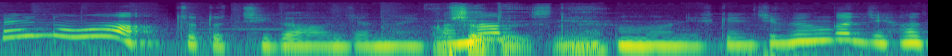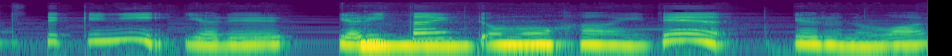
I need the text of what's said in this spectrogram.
そういうのはちょっと違うんじゃないかなって通りですね。思うんですけど自分が自発的にやれやりたいって思う範囲でやるのは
